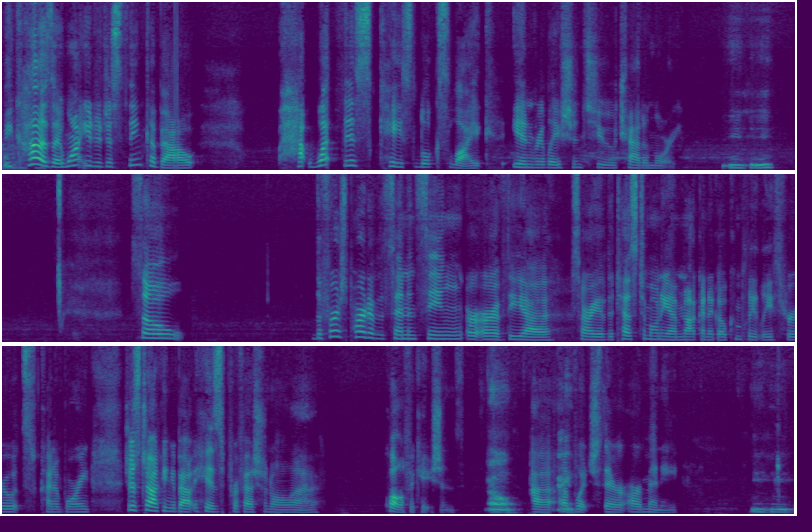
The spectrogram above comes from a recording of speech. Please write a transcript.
because I want you to just think about how, what this case looks like in relation to Chad and Lori. hmm So the first part of the sentencing or, or of the uh sorry of the testimony i'm not going to go completely through it's kind of boring just talking about his professional uh qualifications Oh. uh, of which there are many. Hmm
